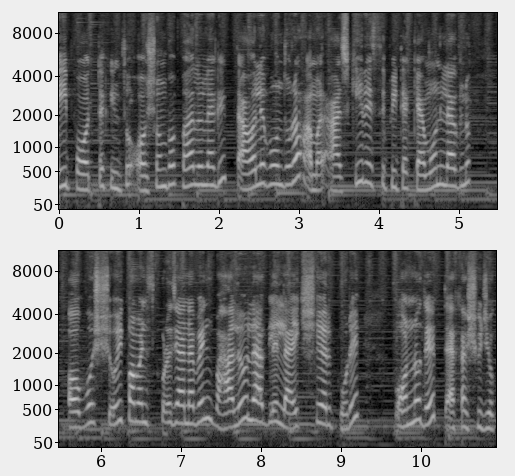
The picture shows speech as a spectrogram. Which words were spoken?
এই পদটা কিন্তু অসম্ভব ভালো লাগে। তাহলে বন্ধুরা, আমার আজকের রেসিপিটা কেমন লাগল? অবশ্যই কমেন্টস করে জানাবেন। ভালো লাগলে লাইক শেয়ার করে অন্যদের দেখার সুযোগ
